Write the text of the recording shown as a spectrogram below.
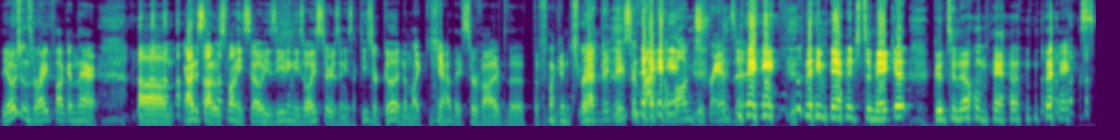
The ocean's right fucking there. Um, I just thought it was funny. So he's eating these oysters, and he's like, "These are good." And I'm like, "Yeah, they survived the the fucking Yeah, they, they survived the long transit. they, they managed to make it. Good to know, man. Thanks."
